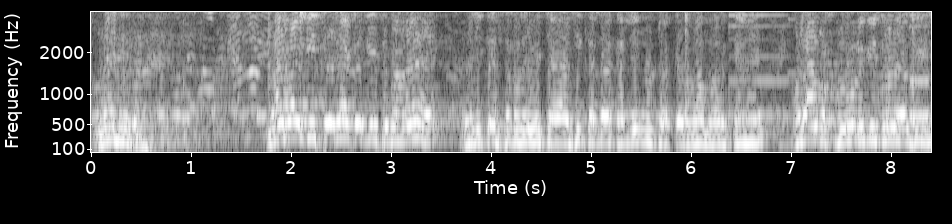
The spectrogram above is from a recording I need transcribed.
ਨਹੀਂ ਨਹੀਂ ਨਹੀਂ। ਮੈਂ ਭਾਈ ਗੀਤੇ ਦਾ ਕਿ ਗੀਤ ਗਾਣਾ ਹੈ? ਮੇਰੀ ਕਸਰ ਦੇ ਵਿੱਚ ਆਇਆ ਸੀ, ਕੱਲਾ ਕੱਲੇ ਨੂੰ ਟੱਕਰ ਦਾ ਮਾਰ ਕੇ। ਬੜਾ ਮਕਬੂਲ ਗੀਤ ਹੋਇਆ ਸੀ।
